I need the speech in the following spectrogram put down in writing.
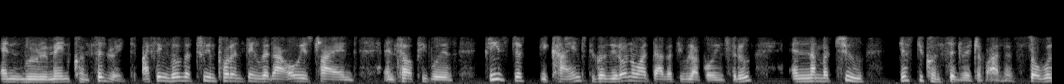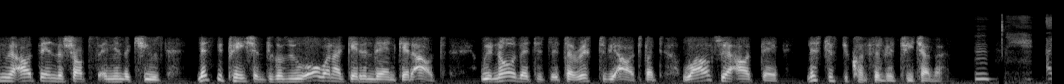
and we remain considerate. I think those are two important things that I always try and, and tell people is please just be kind because you don't know what the other people are going through. And number two, just be considerate of others. So when we're out there in the shops and in the queues, let's be patient because we all want to get in there and get out. We know that it's a risk to be out, but whilst we're out there, let's just be considerate to each other. Mm. Uh,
